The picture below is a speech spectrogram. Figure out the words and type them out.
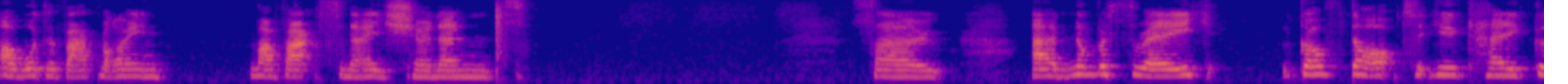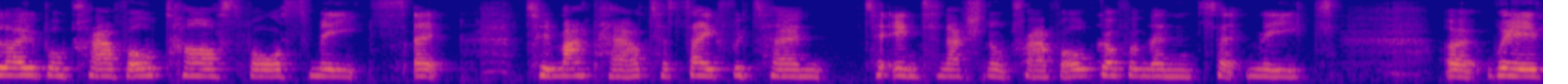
I would have had my my vaccination and so um, number three gov.uk global travel task force meets uh, to map out a safe return to international travel. Government meet uh, with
